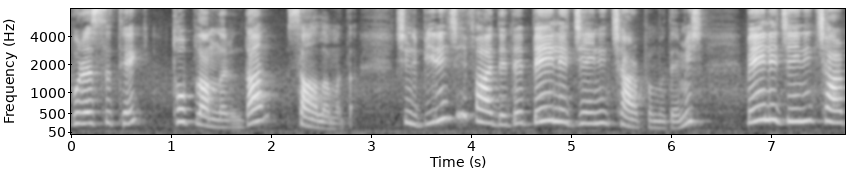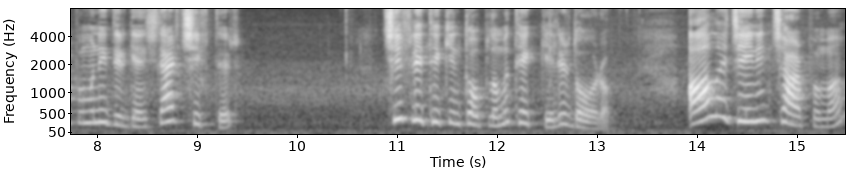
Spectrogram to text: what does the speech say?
burası tek toplamlarından sağlamadı. Şimdi birinci ifadede B ile C'nin çarpımı demiş. B ile C'nin çarpımı nedir gençler? Çifttir. Çiftle tekin toplamı tek gelir doğru. A ile C'nin çarpımı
